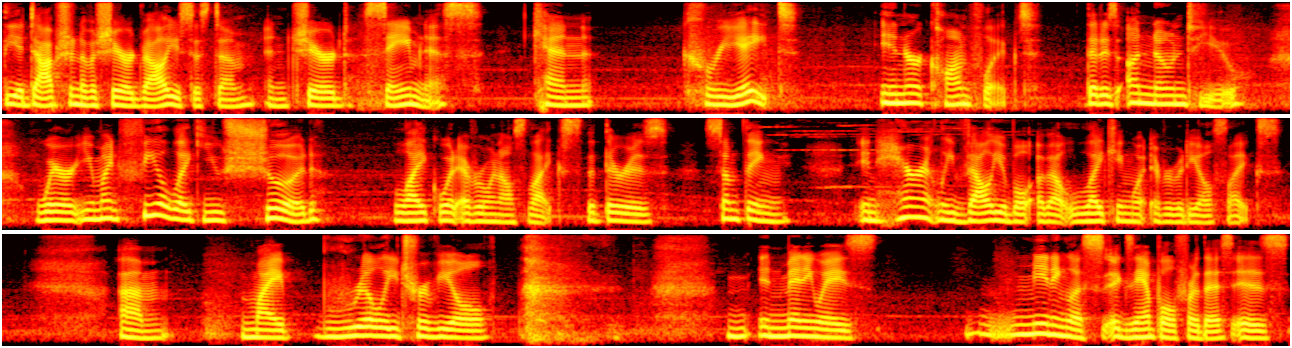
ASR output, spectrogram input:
the adoption of a shared value system and shared sameness can create inner conflict that is unknown to you, where you might feel like you should like what everyone else likes, that there is something inherently valuable about liking what everybody else likes. Um, my really trivial in many ways meaningless example for this is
